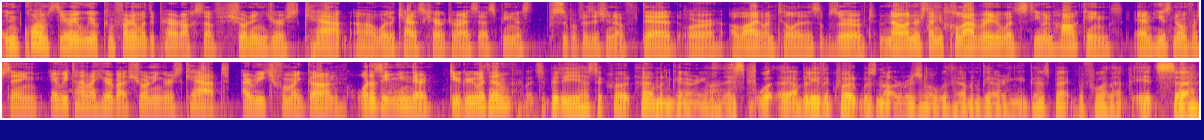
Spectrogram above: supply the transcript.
In quantum theory, we are confronted with the paradox of Schrodinger's cat, uh, where the cat is characterized as being a superposition of dead or alive until it is observed. Now, I understand you've collaborated with Stephen Hawking, and he's known for saying, Every time I hear about Schrodinger's cat, I reach for my gun. What does he mean there? Do you agree with him? Well, it's a pity he has to quote Hermann Goering on this. What, uh, I believe the quote was not original with Hermann Goering, it goes back before that. It's, uh,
